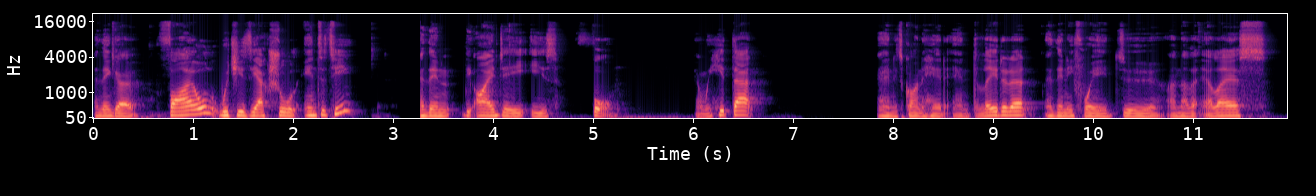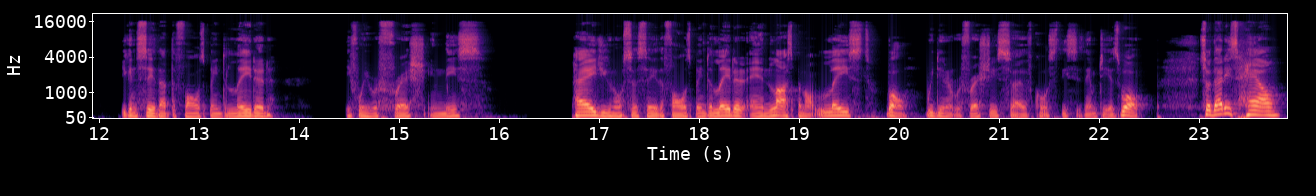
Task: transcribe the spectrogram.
and then go file, which is the actual entity and then the ID is 4. And we hit that, and it's gone ahead and deleted it. And then if we do another ls, you can see that the file's been deleted. If we refresh in this page, you can also see the file's been deleted. And last but not least, well, we didn't refresh this, so of course this is empty as well. So that is how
